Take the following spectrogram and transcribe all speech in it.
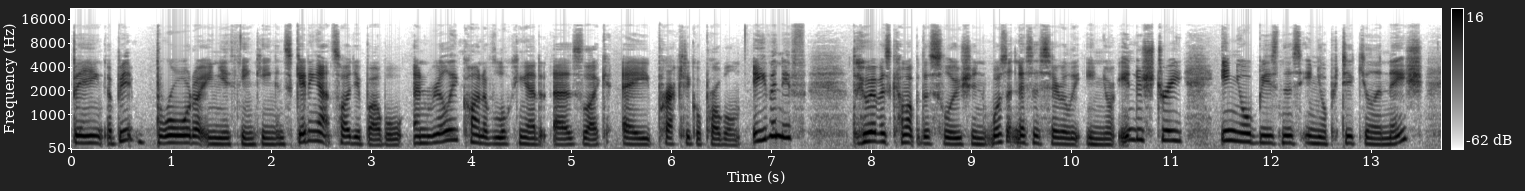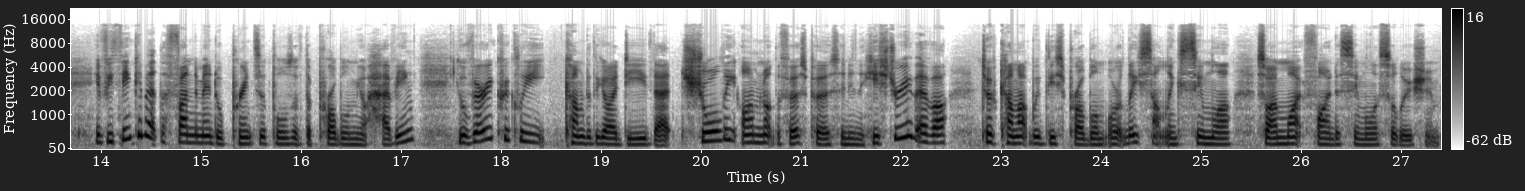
being a bit broader in your thinking and getting outside your bubble and really kind of looking at it as like a practical problem. Even if whoever's come up with the solution wasn't necessarily in your industry, in your business, in your particular niche, if you think about the fundamental principles of the problem you're having, you'll very quickly come to the idea that surely I'm not the first person in the history of ever to have come up with this problem or at least something similar, so I might find a similar solution.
